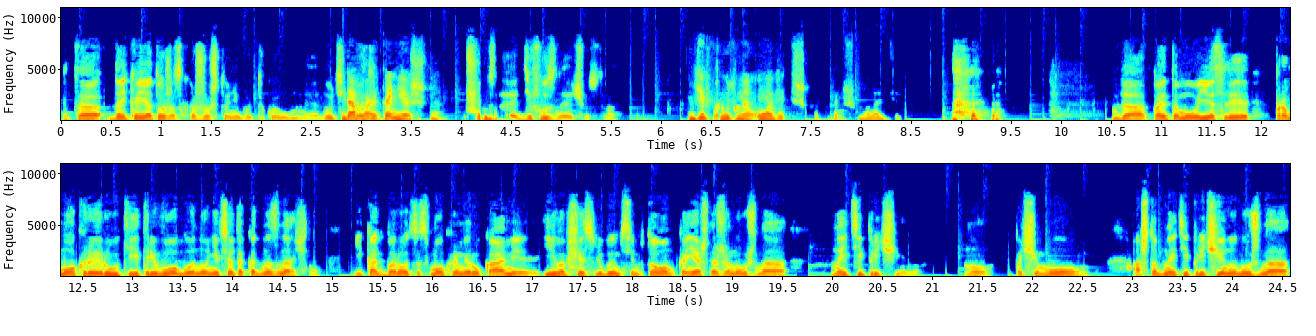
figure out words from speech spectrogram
Это дай-ка я тоже скажу что-нибудь такое умное. Ну, типа, Давай, это конечно. Диффузное, диффузное чувство. Диффузное. О, видишь, как хорошо, молодец. Да, поэтому если про мокрые руки и тревогу, ну, не все так однозначно. И как бороться с мокрыми руками и вообще с любым симптомом, конечно же, нужно найти причину. Ну, почему? А чтобы найти причину, нужно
